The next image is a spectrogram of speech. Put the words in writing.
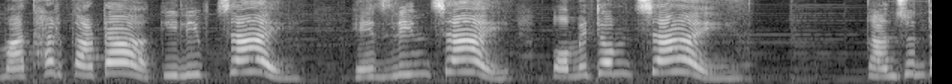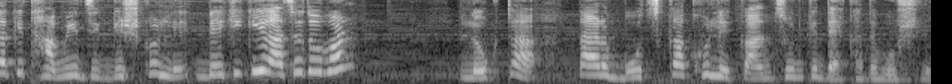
মাথার কাটা কিলিপ চাই। হেজলিন চাই। পমেটম চাই। কাঞ্চন তাকে থামিয়ে জিজ্ঞেস করলে, দেখি কি আছে তোমার? লোকটা তার বোচকা খুলে কাঞ্চনকে দেখাতে বসল।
